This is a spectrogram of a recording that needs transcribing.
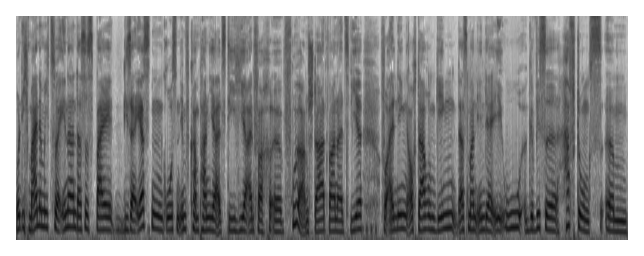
Und ich meine mich zu erinnern, dass es bei dieser ersten großen Impfkampagne, als die hier einfach äh, früher am Start waren als wir, vor allen Dingen auch darum ging, dass man in der EU gewisse Haftungsdinge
